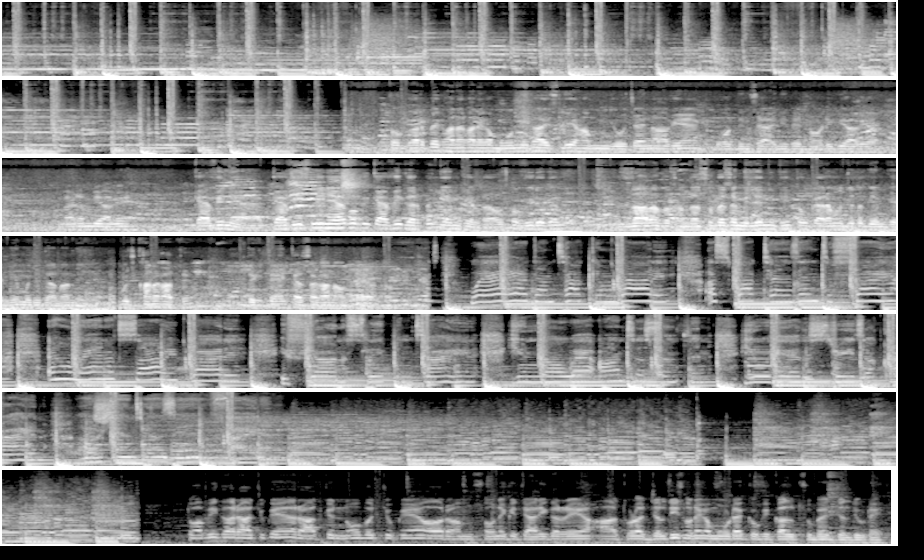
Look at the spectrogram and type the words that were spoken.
तो घर पे खाना खाने का मूड नहीं था, इसलिए हम यो चाइना आ गए हैं। बहुत दिन से आए नहीं थे नॉडी भी आ गया मैडम भी आ गए कैफी नहीं आया। कैफी इसलिए नहीं आया क्योंकि कैफी घर पे गेम खेल रहा है। उसको वीडियो गेम ज़्यादा पसंद है सुबह से मिली नहीं थी तो कह रहा मुझे तो गेम खेलनी है, मुझे जाना नहीं है। कुछ खाना खाते हैं, देखते हैं कैसा खाना होता है अभी घर आ चुके हैं, रात के नौ बज चुके हैं और हम सोने की तैयारी कर रहे हैं। आज थोड़ा जल्दी सोने का मूड है क्योंकि कल सुबह जल्दी उठे।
